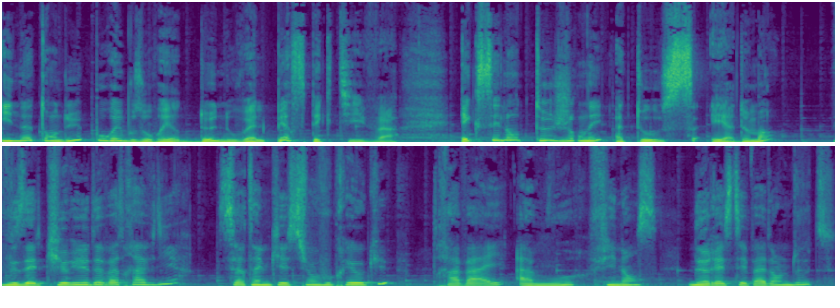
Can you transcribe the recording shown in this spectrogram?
inattendu pourrait vous ouvrir de nouvelles perspectives. Excellente journée à tous et à demain. Vous êtes curieux de votre avenir? Certaines questions vous préoccupent? Travail, amour, finances? Ne restez pas dans le doute.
